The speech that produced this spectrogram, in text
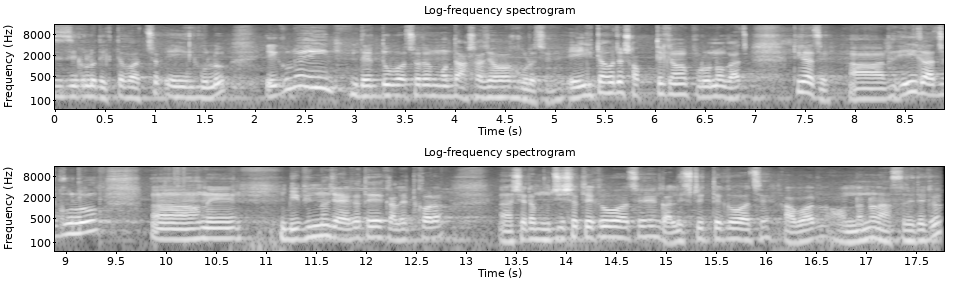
জিজিগুলো দেখতে পাচ্ছ, এইগুলো, এগুলো এই দেড় দু বছরের মধ্যে আসা যাওয়া করেছে। এইটা হচ্ছে সব থেকে আমার পুরনো গাছ, ঠিক আছে? আর এই গাছগুলো মানে বিভিন্ন জায়গা থেকে কালেক্ট করা সেটা মুচিসা থেকেও আছে, গালি স্ট্রিট থেকেও আছে, আবার অন্যান্য নার্সারি থেকেও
